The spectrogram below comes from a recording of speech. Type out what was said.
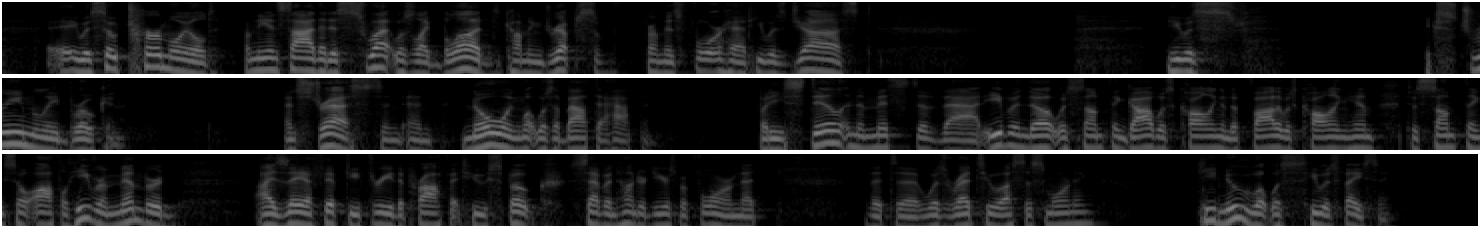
he was so turmoiled from the inside that his sweat was like blood coming drips from his forehead. He was just, he was extremely broken and stressed and, and knowing what was about to happen. But he's still in the midst of that, even though it was something God was calling him, the Father was calling him to something so awful. He remembered Isaiah 53, the prophet who spoke 700 years before him, that, that uh, was read to us this morning. He knew what was, he was facing.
